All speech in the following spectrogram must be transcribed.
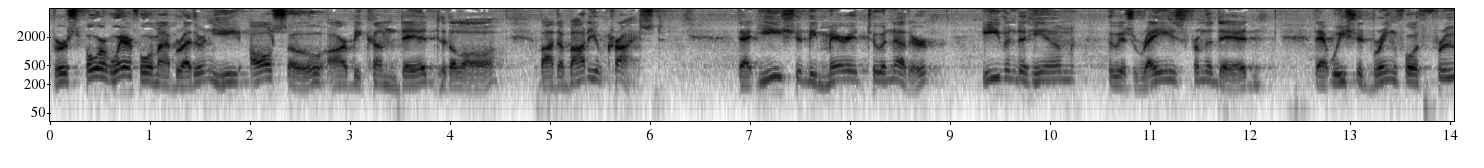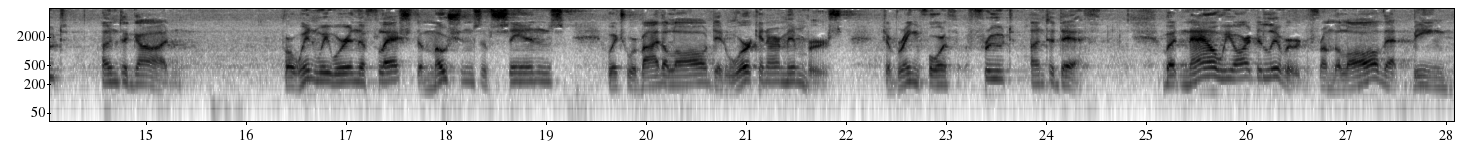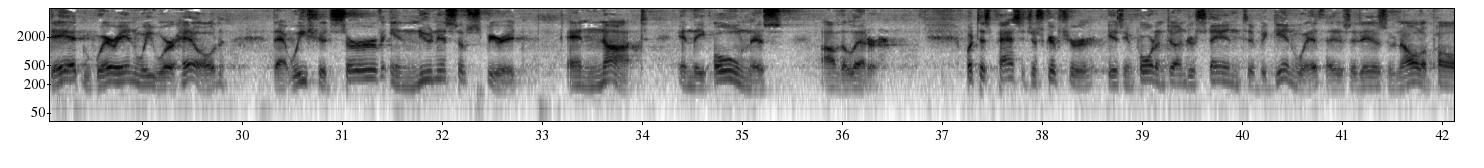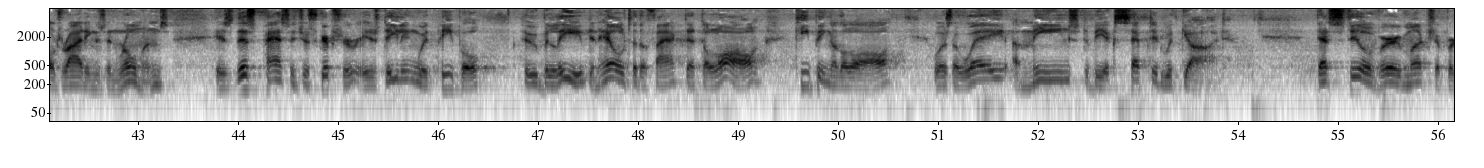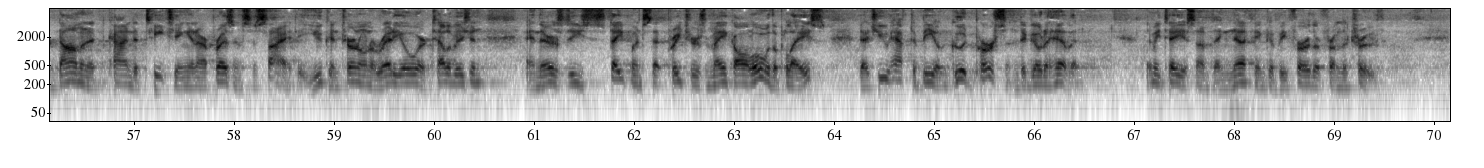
Verse 4 Wherefore, my brethren, ye also are become dead to the law by the body of Christ, that ye should be married to another even to him who is raised from the dead, that we should bring forth fruit unto God. For when we were in the flesh, the motions of sins which were by the law did work in our members to bring forth fruit unto death. But now we are delivered from the law, that being dead wherein we were held, that we should serve in newness of spirit, and not in the oldness of the letter. What this passage of Scripture is important to understand to begin with, as it is in all of Paul's writings in Romans, is this passage of Scripture is dealing with people who believed and held to the fact that the law, keeping of the law, was a way, a means to be accepted with God. That's still very much a predominant kind of teaching in our present society. You can turn on a radio or television, and there's these statements that preachers make all over the place that you have to be a good person to go to heaven. Let me tell you something nothing could be further from the truth.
